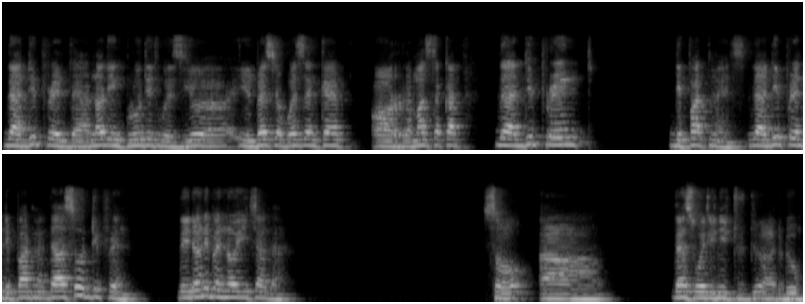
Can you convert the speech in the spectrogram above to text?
they are different. They are not included with your University of Western Cape or MasterCard. They are different departments. They are different departments. They are so different. They don't even know each other. So uh, that's what you need to do. Uh, to do.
